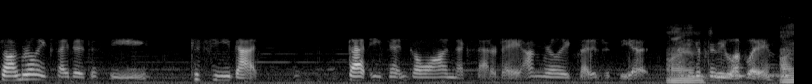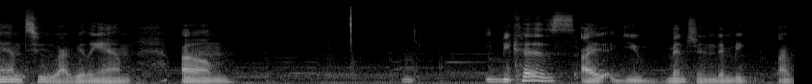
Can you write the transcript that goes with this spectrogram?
So I'm really excited to see to see that that event go on next Saturday. I'm really excited to see it. I I, think it's gonna be lovely. I am too. I really am. Um, because I you mentioned and be, I've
